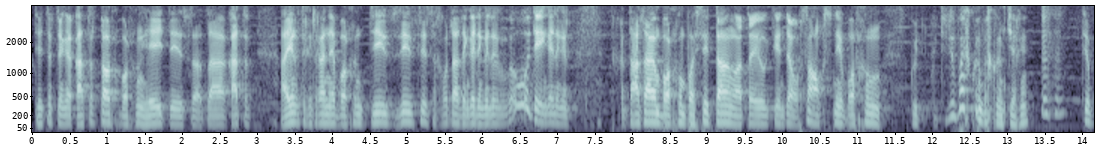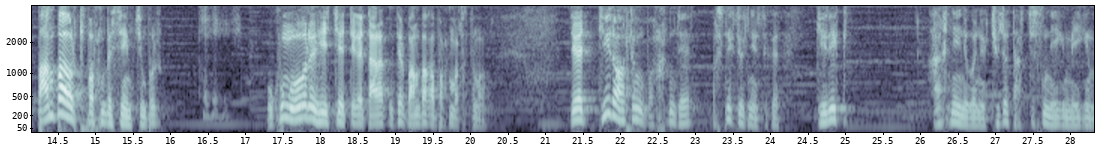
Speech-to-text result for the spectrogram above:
Тэднэрт ингээ газар доорх бурхан Хейдес за газар аянга цахилгааны бурхан Зевс Зевсээс ахуулаад ингээл ингээл өө тэг ингээл ингээл далайн бурхан Посейдон одоо юу гэдгийг усан онгоцны бурхан байхгүй юм байхгүй юм чи яах юм. Тэр бамбаа хүртэл бурхан байсан юм чинь бүр. Хүн өөрөө хийчээ тэгээ дараад нь тэр бамбаага бурхан болгосон байна. Тэгээд тэр олон бурхан дээр бас нэг зүйл нь юм грек анхны нөгөө нэг чөлөөт арчилсан нийгэм нийгэм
